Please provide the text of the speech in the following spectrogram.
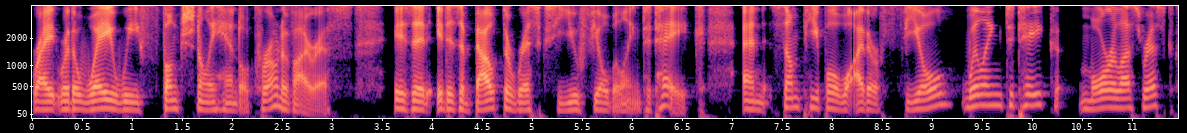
right where the way we functionally handle coronavirus is it it is about the risks you feel willing to take and some people will either feel willing to take more or less risk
